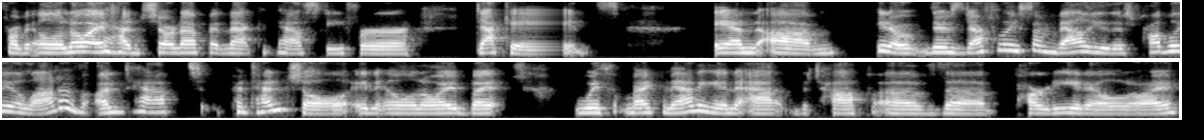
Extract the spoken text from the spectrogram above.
from illinois had shown up in that capacity for decades and um, you know, there's definitely some value. There's probably a lot of untapped potential in Illinois, but with Mike Madigan at the top of the party in Illinois,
